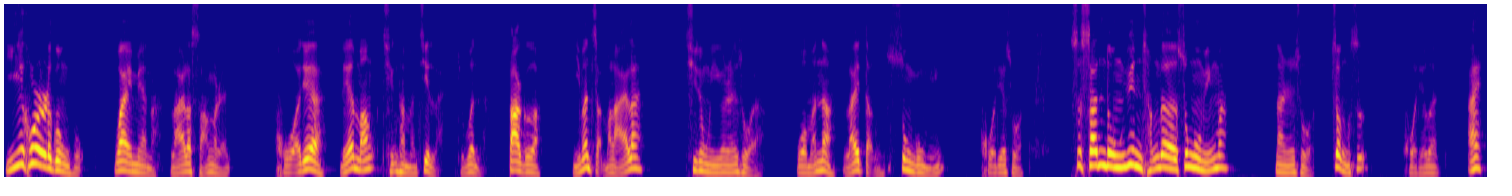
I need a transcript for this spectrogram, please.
一会儿的功夫，外面呢来了三个人，伙计连忙请他们进来，就问呢：“大哥，你们怎么来了？”其中一个人说：“呀，我们呢来等宋公明。”伙计说。是山东运城的宋公明吗？那人说：“正是。”伙计问：“哎，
